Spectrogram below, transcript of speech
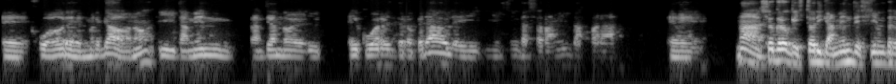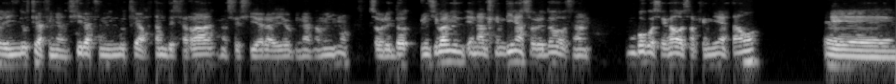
eh, jugadores del mercado, ¿no? Y también planteando el, QR interoperable y distintas herramientas para eh, nada, yo creo que históricamente siempre la industria financiera fue una industria bastante cerrada, no sé si ahora yo opinas lo mismo, sobre todo, principalmente en Argentina, sobre todo, o sea, un poco cegados Argentina estamos. Eh,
